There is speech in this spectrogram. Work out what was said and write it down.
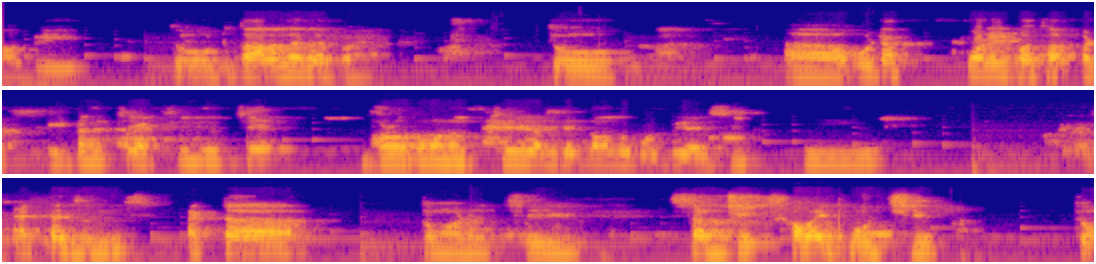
হবে তো ওটা তো আলাদা ব্যাপার। তো ওটা পরের কথা বাট এটা হচ্ছে অ্যাকচুয়ালি হচ্ছে ধরো তোমার হচ্ছে আমি যেটা তোমাকে বলতে চাইছি একটা জিনিস একটা তোমার হচ্ছে সাবজেক্ট সবাই পড়ছে তো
